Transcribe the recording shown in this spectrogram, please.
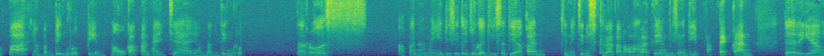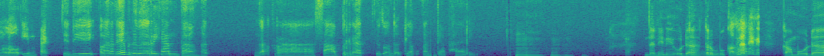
apa yang penting rutin. Mau kapan aja yang penting rutin terus apa namanya di situ juga disediakan jenis-jenis gerakan olahraga yang bisa dipraktekkan dari yang low impact. Jadi olahraganya benar-benar ringan banget. Nggak kerasa berat gitu untuk dilakukan tiap hari. Hmm, hmm, hmm. Dan ini udah Tuh, terbukti. kalau- Dan ini kamu udah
